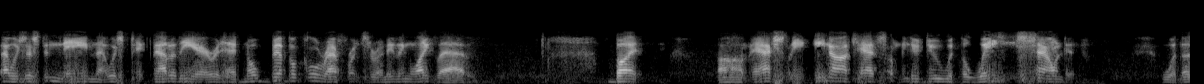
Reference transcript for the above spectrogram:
That was just a name that was picked out of the air. It had no biblical reference or anything like that. But um, actually, Enoch had something to do with the way he sounded, with the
